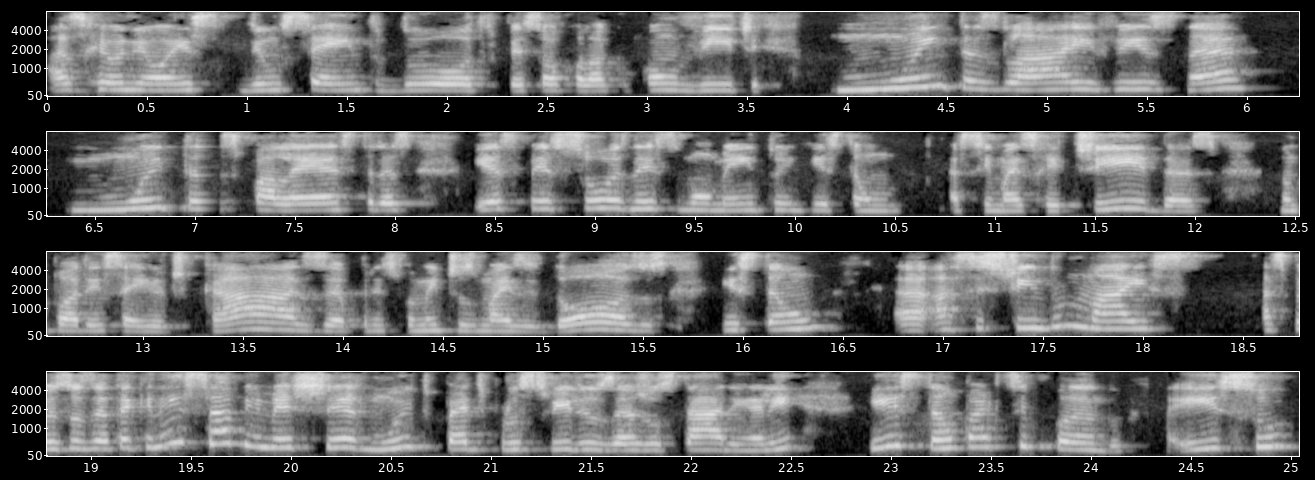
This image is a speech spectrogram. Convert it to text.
as reuniões de um centro, do outro, o pessoal coloca o convite, muitas lives, né? Muitas palestras, e as pessoas nesse momento em que estão assim mais retidas, não podem sair de casa, principalmente os mais idosos, estão ah, assistindo mais. As pessoas até que nem sabem mexer muito, pede para os filhos ajustarem ali e estão participando. Isso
